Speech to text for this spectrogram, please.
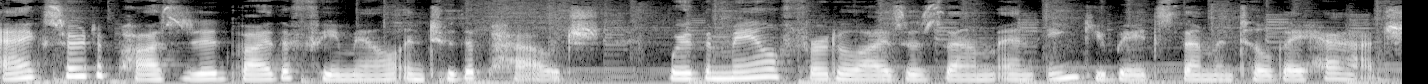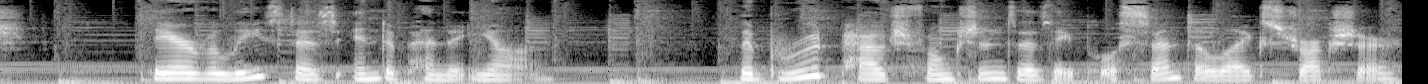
Eggs are deposited by the female into the pouch, where the male fertilizes them and incubates them until they hatch. They are released as independent young. The brood pouch functions as a placenta like structure.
